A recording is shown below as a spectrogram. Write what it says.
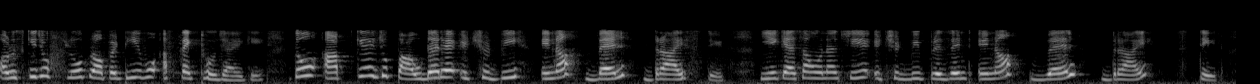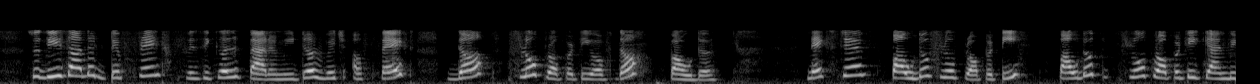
और उसकी जो फ्लो प्रॉपर्टी है, वो अफेक्ट हो जाएगी। तो आपके जो पाउडर है it should be in a well dry state ये कैसा होना चाहिए? It should be present in a well dry state So, these are the different physical parameter which affect the flow property of the powder. Next है powder flow property powder flow property can be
